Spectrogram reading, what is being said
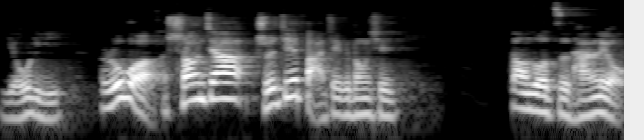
游离。如果商家直接把这个东西，当做紫檀柳，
